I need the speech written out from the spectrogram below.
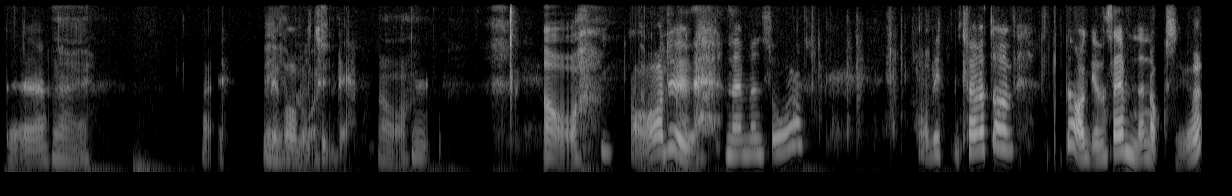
Det, nej. nej. Det var väl tur det. Ja. Mm. Ja. Ja du, nej men så har vi klarat av dagens ämnen också ju.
